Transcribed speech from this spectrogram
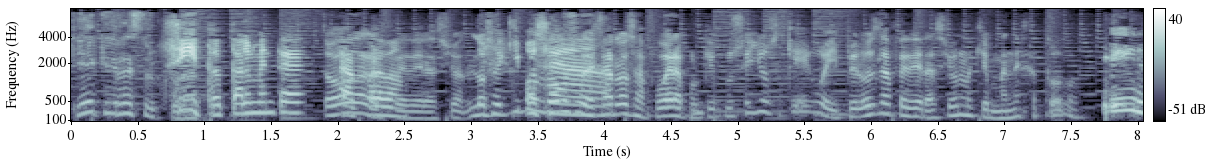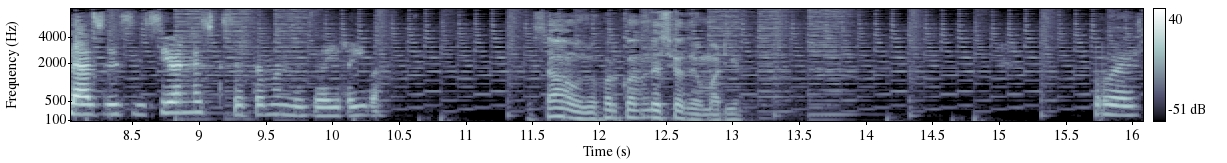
Tiene que reestructurar. Sí, totalmente. Toda la federación. Los equipos vamos a dejarlos afuera, porque pues ellos qué, güey, pero es la federación la que maneja todo. Sí, las decisiones que se toman desde ahí arriba. Estábamos mejor con Decio de María. Pues.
